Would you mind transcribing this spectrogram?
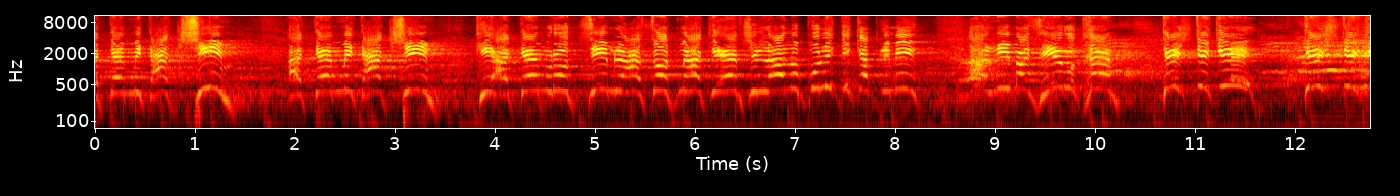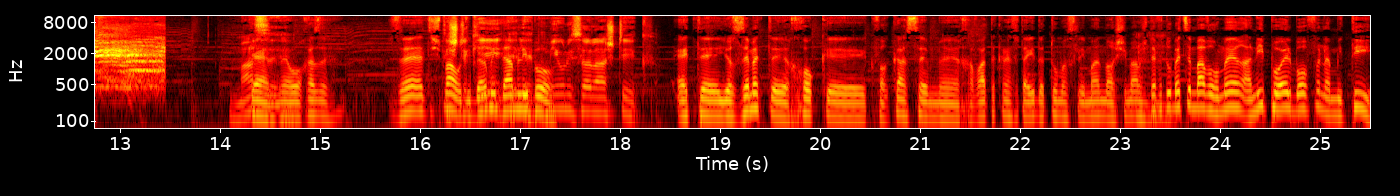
אתם מתעקשים, אתם מתעקשים, כי אתם רוצים לעשות מהכאב שלנו פוליטיקה פנימית. אני מזהיר אתכם, תשתקי! תשתקי! מה כן, זה? כן, הוא אחרי זה. זה, תשמע, הוא דיבר מדם ליבו. את מי הוא ניסה להשתיק? את uh, יוזמת uh, חוק uh, כפר קאסם, חברת הכנסת עאידה תומא סלימאן מהרשימה המשותפת. הוא בעצם בא ואומר, אני פועל באופן אמיתי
